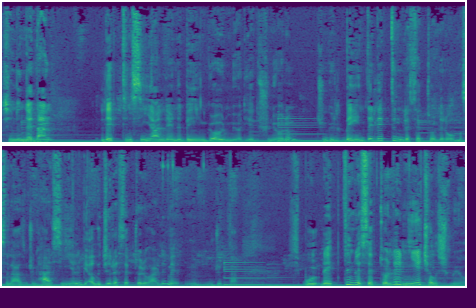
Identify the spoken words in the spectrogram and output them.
Şimdi neden leptin sinyallerini beyin görmüyor diye düşünüyorum. Çünkü beyinde leptin reseptörleri olması lazım. Çünkü her sinyalin bir alıcı reseptörü var değil mi vücutta? Bu leptin reseptörleri niye çalışmıyor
